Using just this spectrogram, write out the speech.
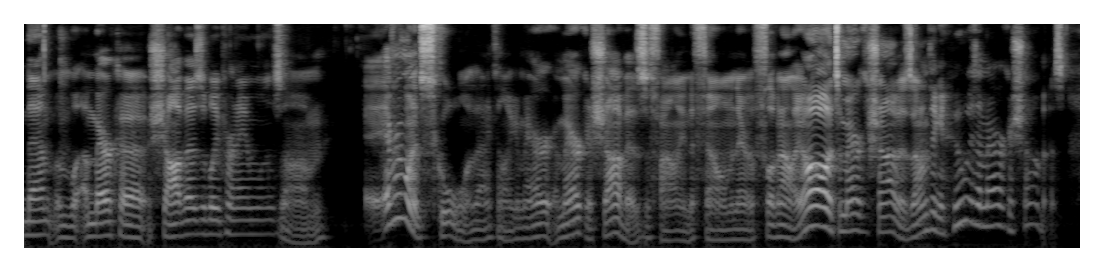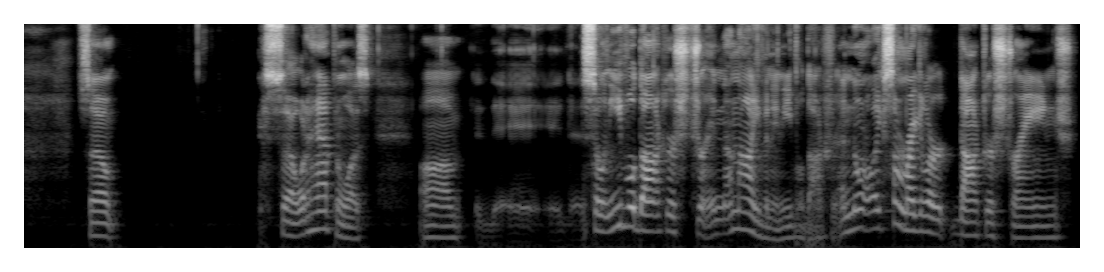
them. America Chavez, I believe her name was. Um, everyone at school was acting like America, America Chavez is finally in the film, and they were flipping out like, "Oh, it's America Chavez." I'm thinking, who is America Chavez? So, so what happened was, um, so an evil Doctor Strange, not even an evil Doctor, and nor like some regular Doctor Strange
